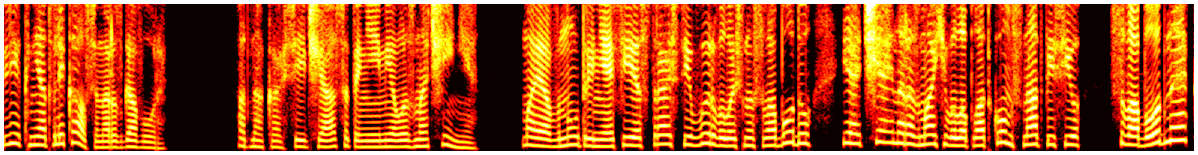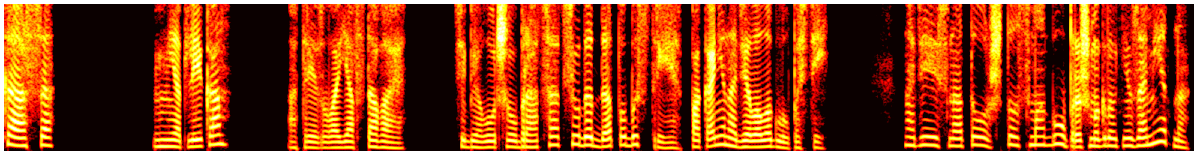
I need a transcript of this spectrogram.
Вик не отвлекался на разговоры. Однако сейчас это не имело значения. Моя внутренняя фея страсти вырвалась на свободу и отчаянно размахивала платком с надписью «Свободная касса». «Нет, Лика», — отрезала я, вставая. Тебе лучше убраться отсюда да побыстрее, пока не наделала глупостей. Надеясь на то, что смогу прошмыгнуть незаметно,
